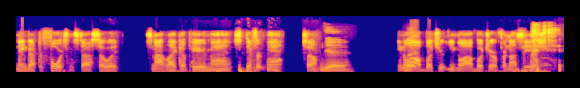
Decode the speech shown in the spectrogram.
named after forts and stuff. So it, it's not like up here, man. It's different, man. So Yeah. You know, But- I'll butcher. You know, I'll butcher a pronunciation.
